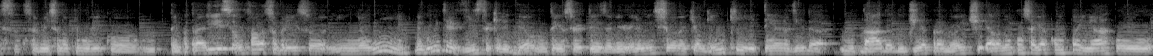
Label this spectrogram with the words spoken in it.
isso. Você mencionou o Primo Rico um tempo atrás. Isso. Ele fala sobre isso em, algum, em alguma entrevista que ele deu, não tenho certeza. Ele, ele menciona que alguém que tem a vida mudada do dia para noite, ela não consegue acompanhar o,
